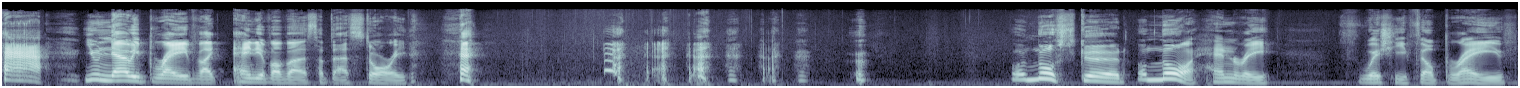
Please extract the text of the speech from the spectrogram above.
Ha! You never be brave like any of us of that story. I'm not scared. I'm not. Henry wish he felt brave.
